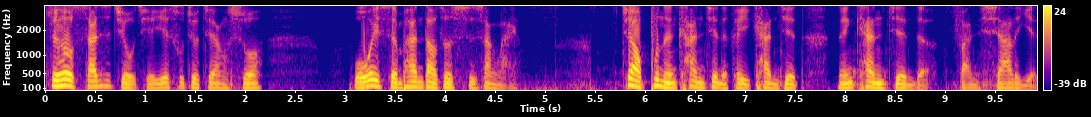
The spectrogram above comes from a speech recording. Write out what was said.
最后三十九节，耶稣就这样说：我为审判到这世上来，叫不能看见的可以看见，能看见的反瞎了眼。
